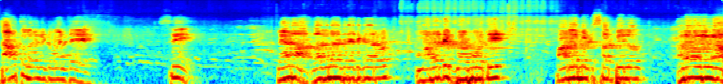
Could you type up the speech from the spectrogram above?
దాతలైనటువంటి శ్రీ మేడ రఘునాథ్ రెడ్డి గారు మొదటి బహుమతి పార్లమెంట్ సభ్యులు అదేవిధంగా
